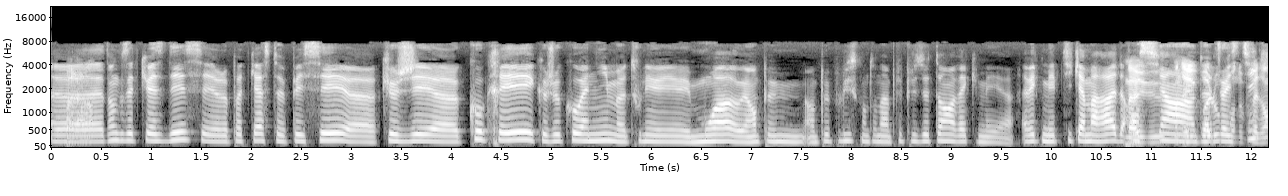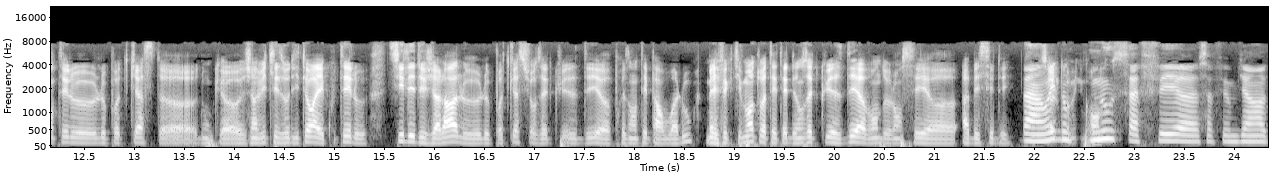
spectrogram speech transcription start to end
Euh, Voilà. Donc ZQSD, c'est le podcast PC euh, que j'ai euh, co-créé et que je co-anime tous les mois, euh, un peu un peu plus quand on a un peu plus de temps avec mes euh, avec mes petits camarades anciens on a eu de pour nous présenter le, le podcast. euh, donc euh, j'invite les auditeurs à écouter le s'il est déjà là le, le podcast sur ZQSD euh, présenté par Walou. Mais effectivement, toi t'étais dans ZQSD avant de lancer euh, ABCD. Ben oui, donc grande. nous ça fait euh, ça fait bien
